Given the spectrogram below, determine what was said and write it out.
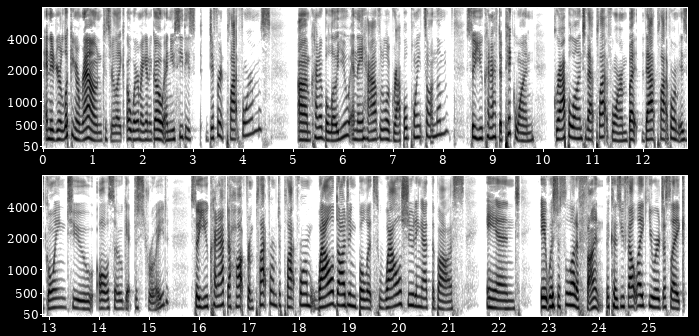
And then you're looking around because you're like, oh, where am I going to go? And you see these different platforms um, kind of below you and they have little grapple points on them. So you kind of have to pick one, grapple onto that platform, but that platform is going to also get destroyed. So you kind of have to hop from platform to platform while dodging bullets, while shooting at the boss. And it was just a lot of fun because you felt like you were just like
